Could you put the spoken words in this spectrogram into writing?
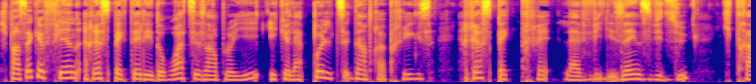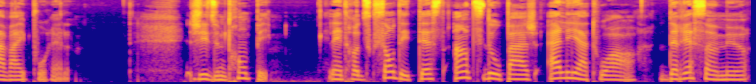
Je pensais que Flynn respectait les droits de ses employés et que la politique d'entreprise respecterait la vie des individus qui travaillent pour elle. J'ai dû me tromper. L'introduction des tests antidopage aléatoires dresse un mur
